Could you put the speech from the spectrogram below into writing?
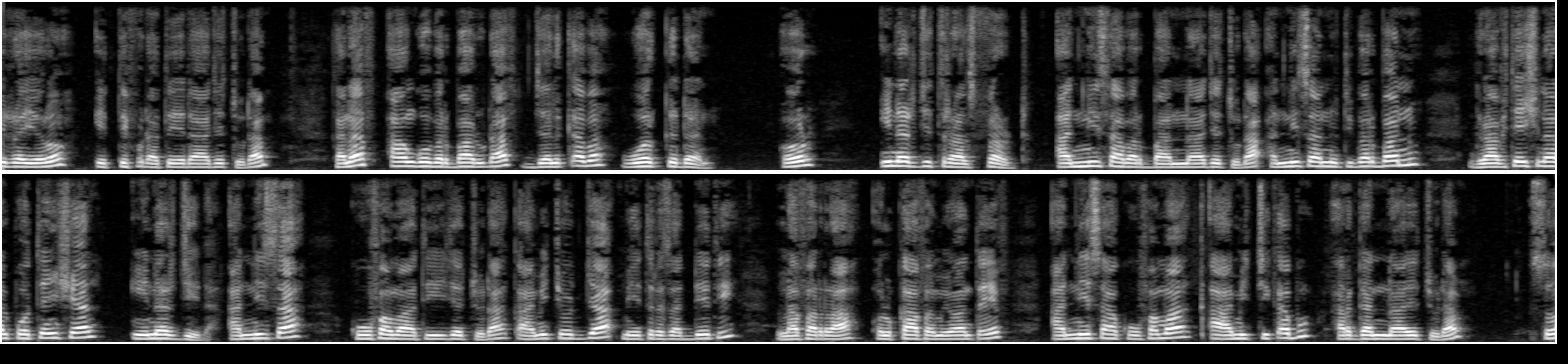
irra yeroo itti fudhateedha jechuudha. Kanaaf aangoo barbaaduudhaaf jalqaba work done or energy transferred anniisaa barbaannaa jechuudha. Anniisaan nuti barbaannu gravitational potential energy dha. Anniisaa kuufamaatii jechuudha. Qaamichi hojjaa meetira saddeeti lafarraa ol kaafame waan ta'eef anniisaa kuufamaa qaamichi qabu argannaa jechuudha. So,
